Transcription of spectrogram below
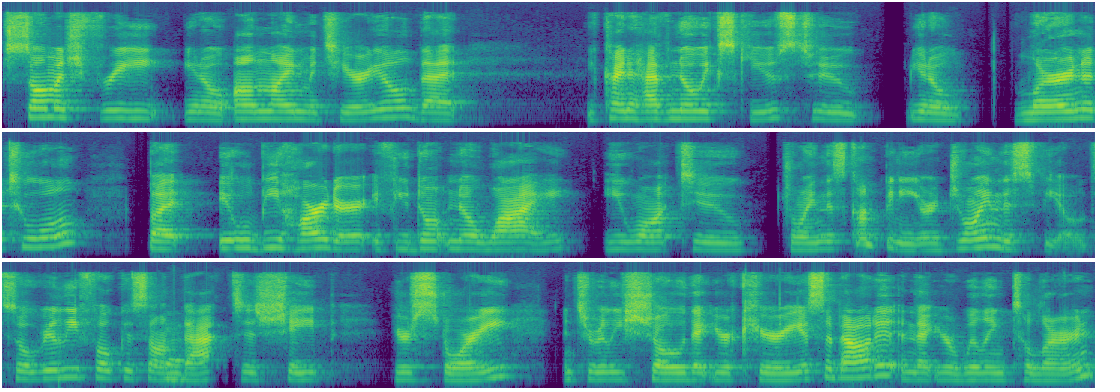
so much free you know online material that you kind of have no excuse to you know learn a tool but it will be harder if you don't know why you want to join this company or join this field. So really focus on that to shape your story and to really show that you're curious about it and that you're willing to learn.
